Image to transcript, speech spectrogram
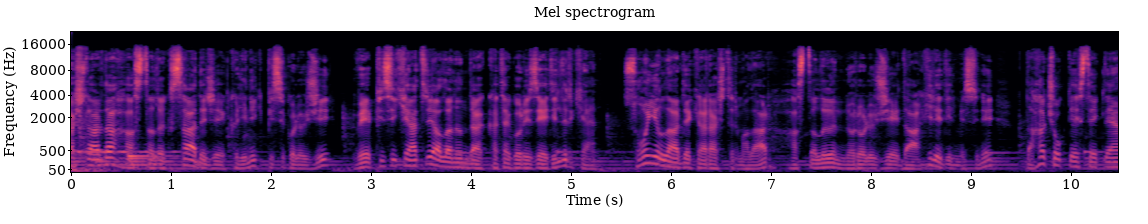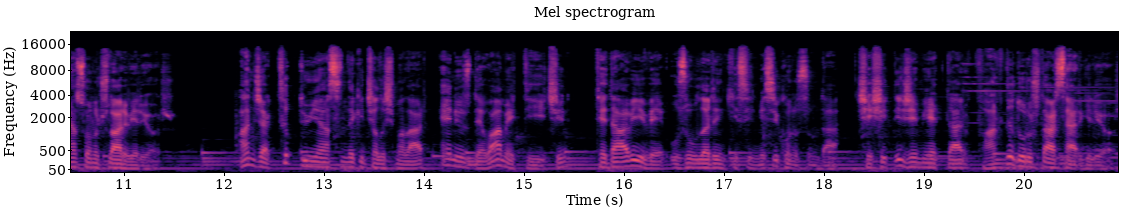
Başlarda hastalık sadece klinik psikoloji ve psikiyatri alanında kategorize edilirken, son yıllardaki araştırmalar hastalığın nörolojiye dahil edilmesini daha çok destekleyen sonuçlar veriyor. Ancak tıp dünyasındaki çalışmalar henüz devam ettiği için tedavi ve uzuvların kesilmesi konusunda çeşitli cemiyetler farklı duruşlar sergiliyor.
